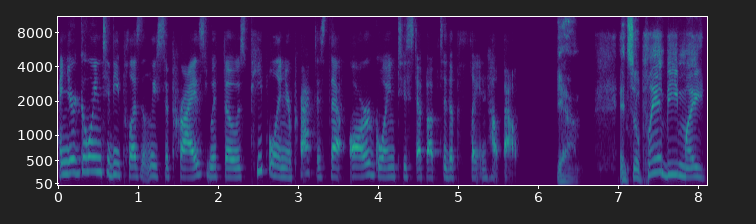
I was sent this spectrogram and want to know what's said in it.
And you're going to be pleasantly surprised with those people in your practice that are going to step up to the plate and help out. Yeah. And so plan B might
